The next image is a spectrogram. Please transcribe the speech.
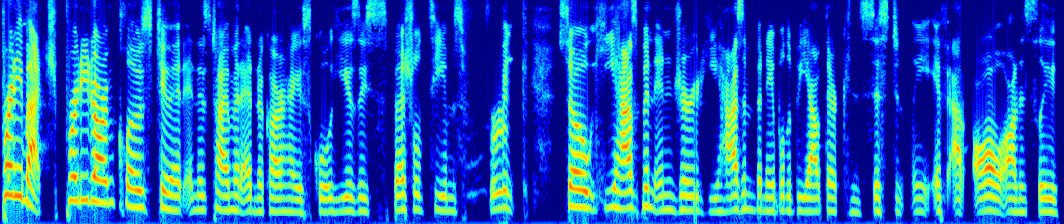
pretty much, pretty darn close to it in his time at Edna Karr High School. He is a special teams freak. So he has been injured. He hasn't been able to be out there consistently, if at all, honestly,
